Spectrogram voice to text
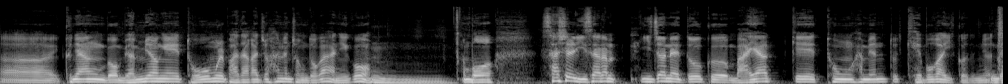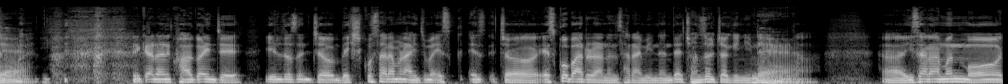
어 그냥 뭐 몇 명의 도움을 받아가지고 하는 정도가 아니고 음. 뭐 사실 이 사람 이전에도 그 마약계통 하면 또 계보가 있거든요. 네. 그러니까는 과거에 이제 예를 들어서 저 멕시코 사람은 아니지만 에스, 에스, 저 에스코바르라는 사람이 있는데 전설적인 인물입니다. 어, 이 사람은 뭐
